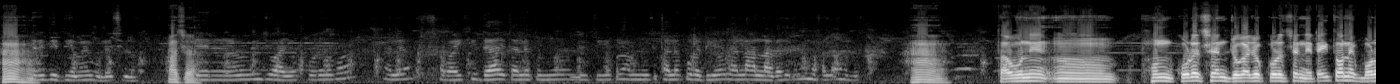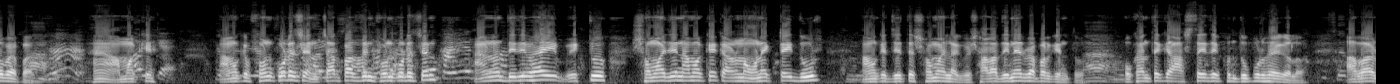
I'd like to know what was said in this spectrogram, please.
হ্যাঁ হ্যাঁ। দিদি আমায় বলেছিল। আচ্ছা। আমি যোগাযোগ করে দেবো তাহলে সবাই দেয় তাহলে তুমি জিজ্ঞেস করে আমি বলছি তাহলে করে দিও তাহলে কাছে ভালো হবে। হ্যাঁ তা উনি ফোন করেছেন যোগাযোগ করেছেন এটাই তো অনেক বড় ব্যাপার। হ্যাঁ। আমাকে আমাকে ফোন করেছেন চার পাঁচ দিন ফোন করেছেন। আমি না দিদি ভাই একটু সময় দিন আমাকে কারণ অনেকটাই দূর। আমাকে যেতে সময় লাগবে সারা দিনের ব্যাপার কিন্তু। হ্যাঁ। ওখান থেকে আসতেই দেখুন দুপুর হয়ে গেল। আবার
